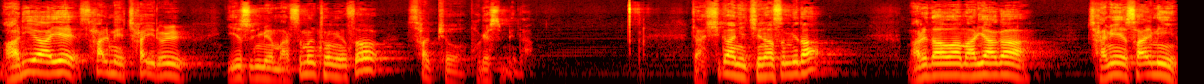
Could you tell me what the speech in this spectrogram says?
마리아의 삶의 차이를 예수님의 말씀을 통해서 살펴보겠습니다. 자, 시간이 지났습니다. 마르다와 마리아가 자매의 삶이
